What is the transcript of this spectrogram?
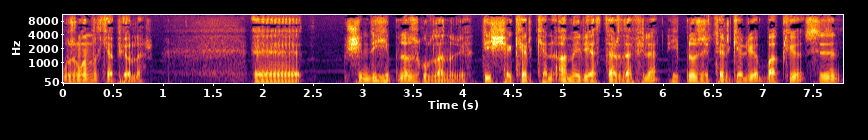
uzmanlık yapıyorlar. Ee, şimdi hipnoz kullanılıyor. Diş çekerken ameliyatlarda filan hipnoziter geliyor, bakıyor sizin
